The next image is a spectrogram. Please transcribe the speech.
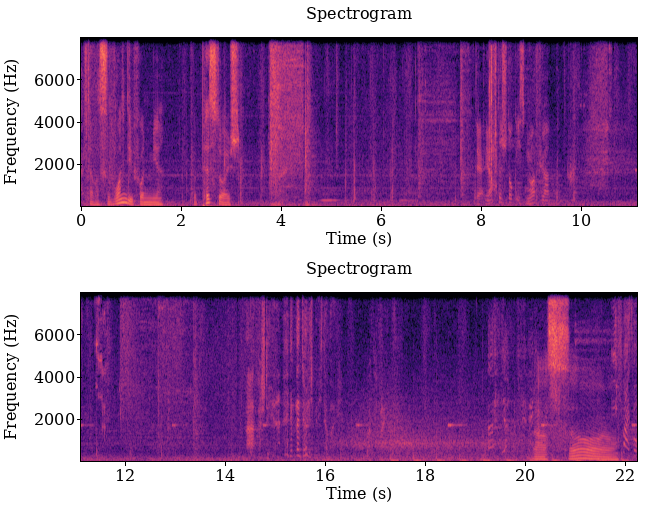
Alter, was wollen die von mir? Verpisst euch. Der erste Stock ist nur für... Ah, verstehe. Natürlich bin ich dabei. Ach so. Ich weiß wo.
